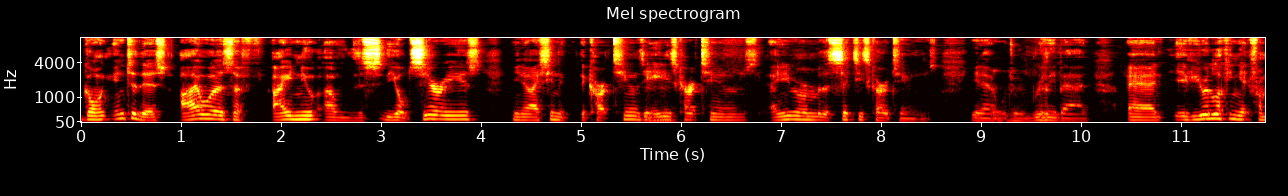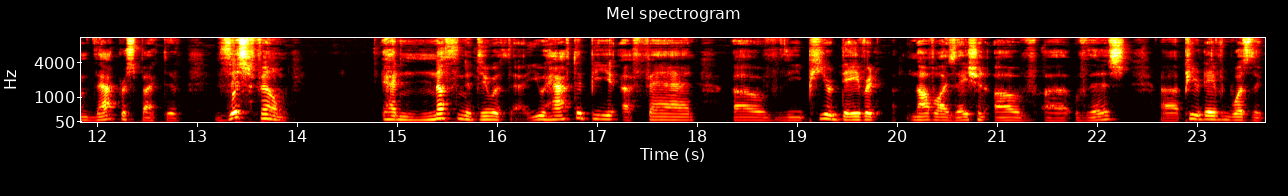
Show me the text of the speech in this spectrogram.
going into this i was a I knew of the, the old series. You know i seen the, the cartoons the mm-hmm. 80s cartoons. I even remember the 60s cartoons you know which mm-hmm. was really bad. And if you're looking at from that perspective this film had nothing to do with that. You have to be a fan of the Peter David novelization of, uh, of this. Uh, Peter David was the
